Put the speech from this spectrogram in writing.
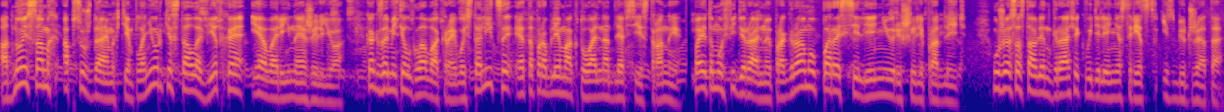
Одной из самых обсуждаемых тем планерки стало ветхое и аварийное жилье. Как заметил глава краевой столицы, эта проблема актуальна для всей страны. Поэтому федеральную программу по расселению решили продлить. Уже составлен график выделения средств из бюджета.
